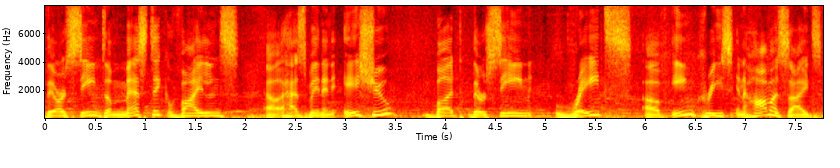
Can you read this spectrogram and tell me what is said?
They are seeing domestic violence uh, has been an issue but they're seeing rates of increase in homicides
